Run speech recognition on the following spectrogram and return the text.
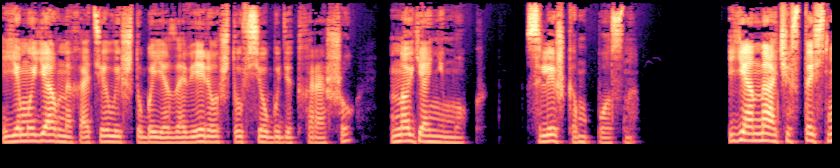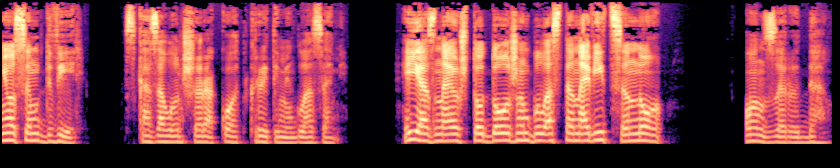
Ему явно хотелось, чтобы я заверил, что все будет хорошо, но я не мог. Слишком поздно. Я начисто снес им дверь. — сказал он широко открытыми глазами. «Я знаю, что должен был остановиться, но...» Он зарыдал.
